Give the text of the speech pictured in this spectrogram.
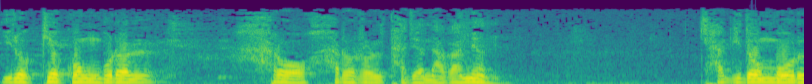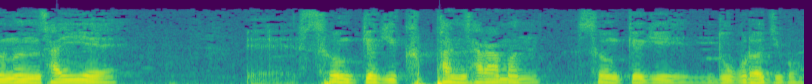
이렇게 공부를 하루하루를 다져나가면 자기도 모르는 사이에 성격이 급한 사람은 성격이 누그러지고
